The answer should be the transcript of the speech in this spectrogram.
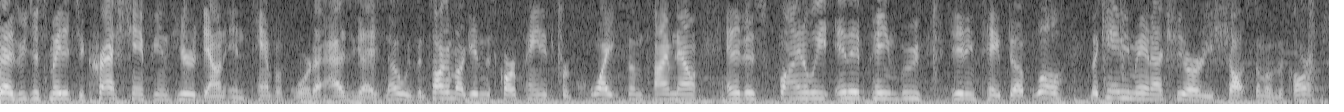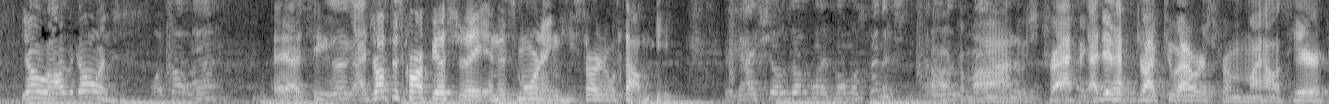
Guys, we just made it to Crash Champions here down in Tampa, Florida. As you guys know, we've been talking about getting this car painted for quite some time now, and it is finally in a paint booth getting taped up. Well, the Candyman actually already shot some of the car. Yo, how's it going? What's up, man? Hey, I see, look, I dropped this car off yesterday, and this morning he started without me. The guy shows up when it's almost finished. Oh, come on. There was traffic. I did have to drive two hours from my house here,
